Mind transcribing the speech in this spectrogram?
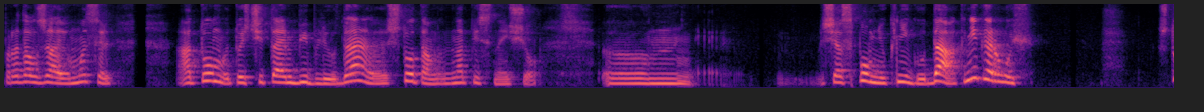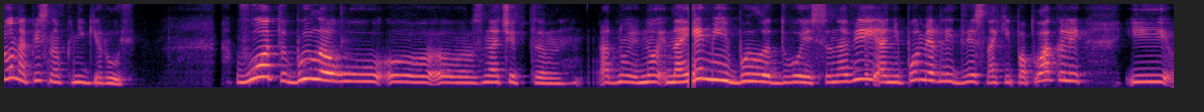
продолжаю мысль о том, то есть читаем Библию, да, что там написано еще. Эм, сейчас вспомню книгу. Да, книга Руфь. Что написано в книге Руфь? Вот было у, значит, эм, одной Наэмии было двое сыновей, они померли, две снохи поплакали и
